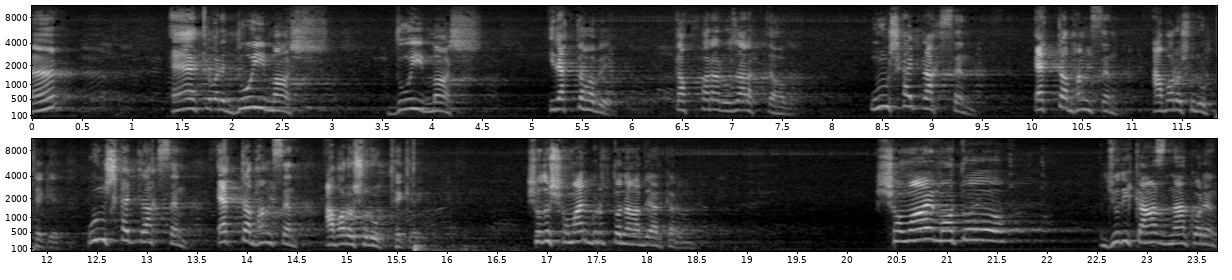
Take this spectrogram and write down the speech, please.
হ্যাঁ? একেবারে দুই মাস দুই মাস, কি রাখতে হবে? কাফারা রোজা রাখতে হবে। উনষাট রাখছেন, একটা ভাঙছেন, আবারও শুরুর থেকে। উনষাট রাখছেন, একটা ভাঙছেন, আবারও শুরুর থেকে। শুধু সময়ের গুরুত্ব না দেওয়ার কারণে। সময় মতো যদি কাজ না করেন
